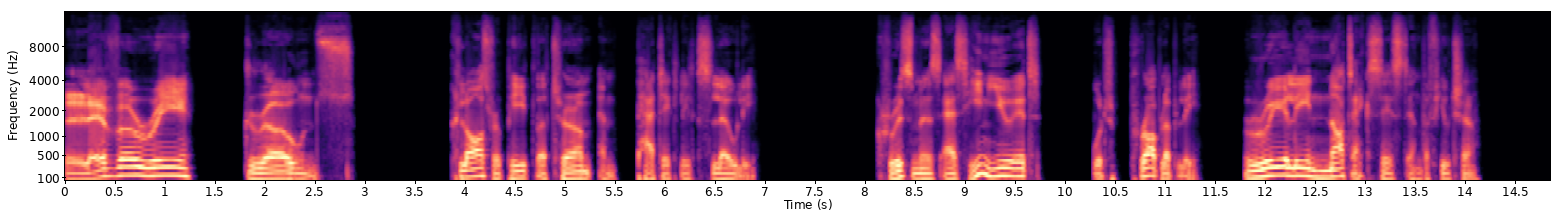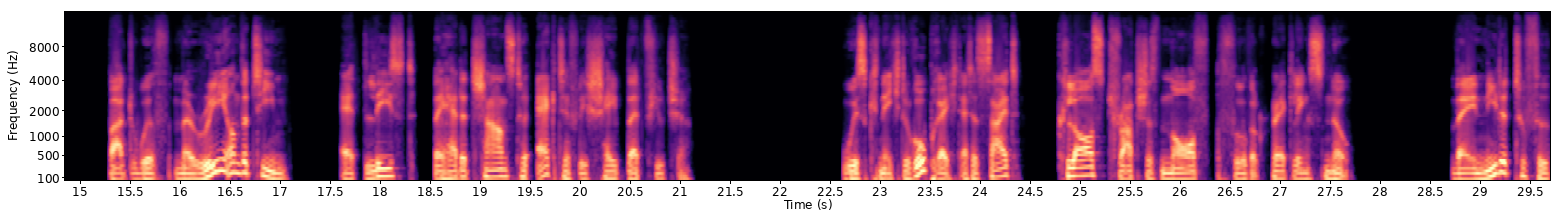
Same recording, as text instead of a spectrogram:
Delivery drones. Claus repeats the term emphatically slowly. Christmas as he knew it would probably really not exist in the future. But with Marie on the team, at least they had a chance to actively shape that future. With Knecht Ruprecht at his side, Claus trudges north through the crackling snow. They needed to fill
